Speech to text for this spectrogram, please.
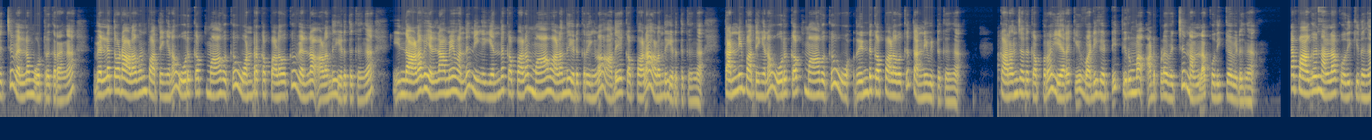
வச்சு வெல்லம் போட்டிருக்கிறேங்க. வெள்ளத்தோட அளவுன்னு பார்த்தீங்கன்னா ஒரு கப் மாவுக்கு ஒன்றரை கப் அளவுக்கு வெள்ளம் அளந்து எடுத்துக்குங்க. இந்த அளவு எல்லாமே வந்து நீங்கள் எந்த கப்பால் மாவு அளந்து எடுக்கிறீங்களோ அதே கப்பால் அளந்து எடுத்துக்குங்க. தண்ணி பார்த்தீங்கன்னா ஒரு கப் மாவுக்கு ரெண்டு கப் அளவுக்கு தண்ணி விட்டுக்குங்க. கரைஞ்சதுக்கப்புறம் இறக்கி வடிகட்டி திரும்ப அடுப்பில் வச்சு நல்லா கொதிக்க விடுங்க. பாகு நல்லா கொதிக்குதுங்க.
